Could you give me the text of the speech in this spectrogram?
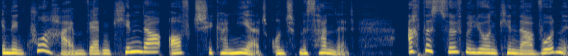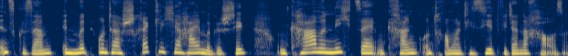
in den Kurheimen werden Kinder oft schikaniert und misshandelt. Acht bis zwölf Millionen Kinder wurden insgesamt in mitunter schreckliche Heime geschickt und kamen nicht selten krank und traumatisiert wieder nach Hause.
